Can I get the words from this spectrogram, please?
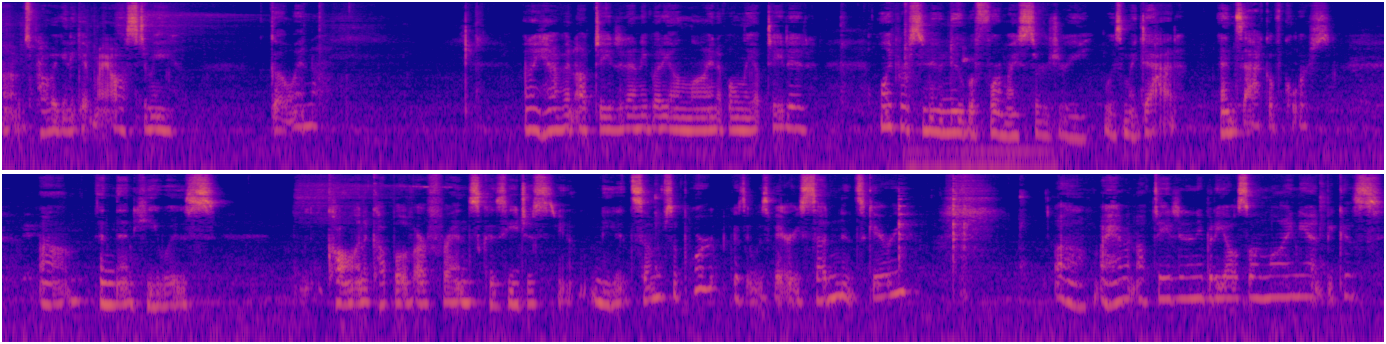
Um, it's probably gonna get my ostomy going. And I haven't updated anybody online. I've only updated only person who knew before my surgery was my dad and Zach, of course. Um, and then he was calling a couple of our friends because he just, you know, needed some support because it was very sudden and scary. Um, I haven't updated anybody else online yet because,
